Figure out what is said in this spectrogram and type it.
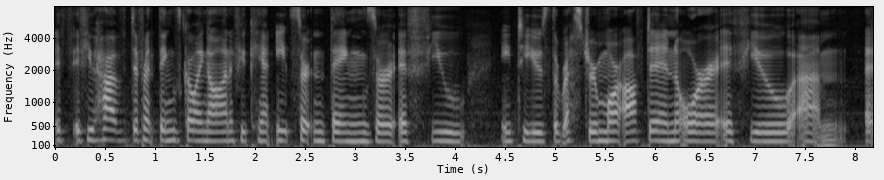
if, if you have different things going on if you can't eat certain things or if you need to use the restroom more often or if you um, uh,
